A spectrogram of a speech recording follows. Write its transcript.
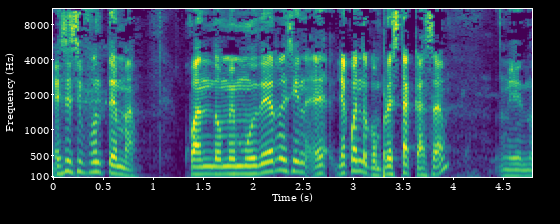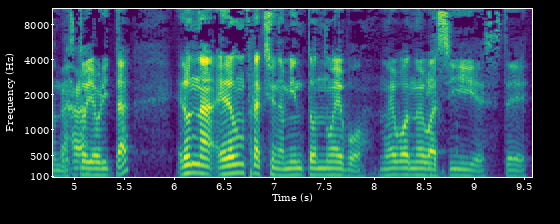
ese sí fue un tema. Cuando me mudé recién, eh, ya cuando compré esta casa, eh, en donde Ajá. estoy ahorita, era una, era un fraccionamiento nuevo, nuevo, nuevo así, este,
